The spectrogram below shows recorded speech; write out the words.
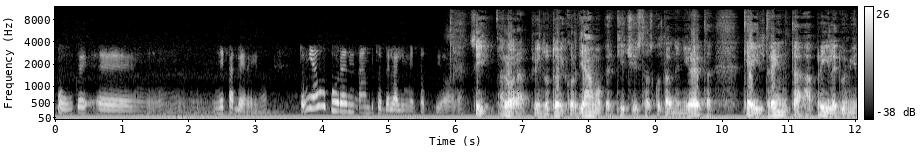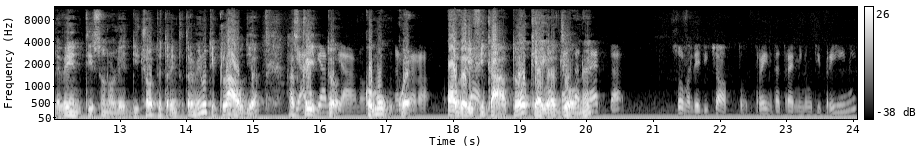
Comunque eh, ne parleremo. Torniamo pure nell'ambito dell'alimentazione. Sì, allora, prima di tutto ricordiamo per chi ci sta ascoltando in diretta che è il 30 aprile 2020, sono le 18.33 minuti. Claudia ha piano, scritto piano, piano. comunque no, no, no, ho verificato che hai ragione. Aspetta, sono le 18.33 minuti primi,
